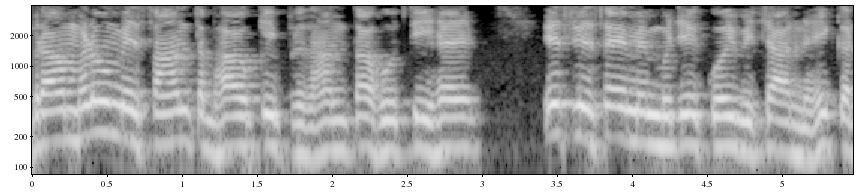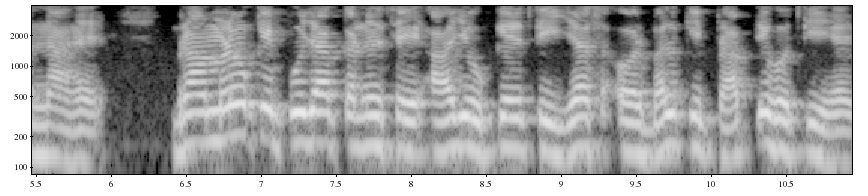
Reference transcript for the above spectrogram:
ब्राह्मणों में शांत भाव की प्रधानता होती है। इस विषय में मुझे कोई विचार नहीं करना है। ब्राह्मणों की पूजा करने से आयु, कीर्ति, यश और बल की प्राप्ति होती है।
